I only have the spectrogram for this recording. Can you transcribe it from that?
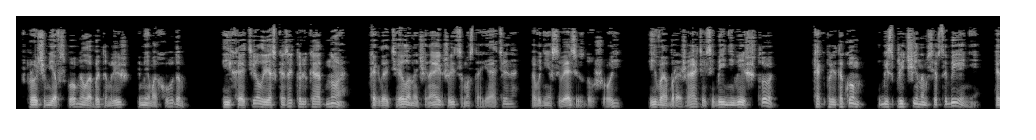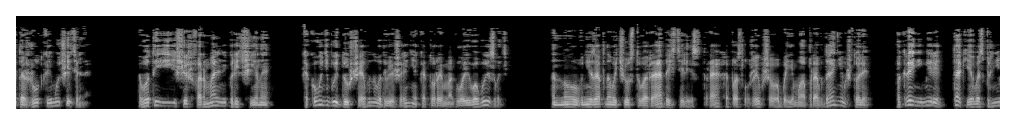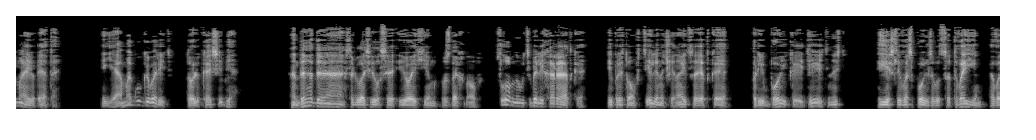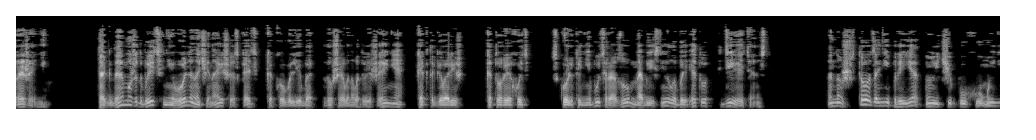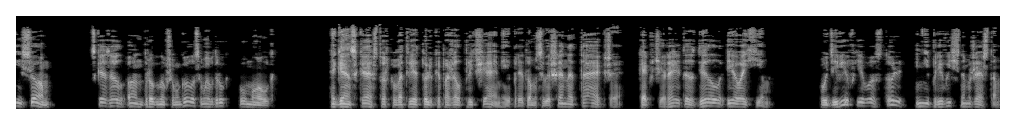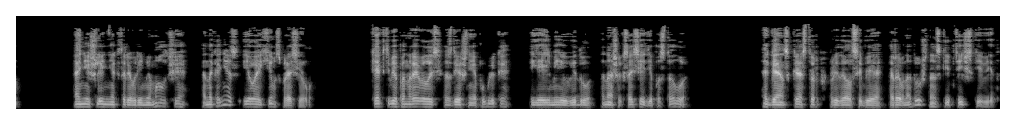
Впрочем, я вспомнил об этом лишь мимоходом, и хотел я сказать только одно. Когда тело начинает жить самостоятельно, вне связи с душой, и воображать о себе не весь что, как при таком беспричинном сердцебиении, это жутко и мучительно. Вот и ищешь формальной причины, какого-нибудь душевного движения, которое могло его вызвать. Но внезапного чувства радости или страха, послужившего бы ему оправданием, что ли, по крайней мере, так я воспринимаю это. Я могу говорить только о себе. «Да-да», — согласился Иоахим, вздохнув, — «словно у тебя лихорадка, и притом в теле начинается эткая прибойкая деятельность, если воспользоваться твоим выражением. Тогда, может быть, невольно начинаешь искать какого-либо душевного движения, как ты говоришь, которое хоть сколько-нибудь разумно объяснило бы эту деятельность. «Но что за неприятную чепуху мы несем?» — сказал он дрогнувшим голосом и вдруг умолк. Ганс Касторп в ответ только пожал плечами, и притом совершенно так же, как вчера это сделал Иоахим, удивив его столь непривычным жестом. Они шли некоторое время молча, а наконец Иоахим спросил. «Как тебе понравилась здешняя публика? Я имею в виду наших соседей по столу». Ганс Касторп придал себе равнодушно скептический вид.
